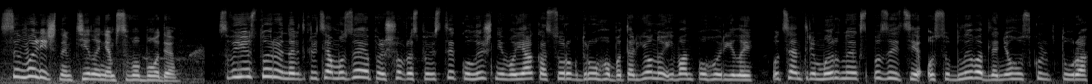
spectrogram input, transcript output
символічним тіленням свободи. Свою історію на відкриття музею прийшов розповісти колишній вояка 42-го батальйону Іван Погорілий. У центрі мирної експозиції особлива для нього скульптура.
